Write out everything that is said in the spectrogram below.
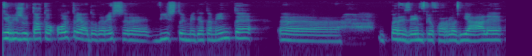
il risultato, oltre a dover essere visto immediatamente, eh, per esempio parlo di Ale,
